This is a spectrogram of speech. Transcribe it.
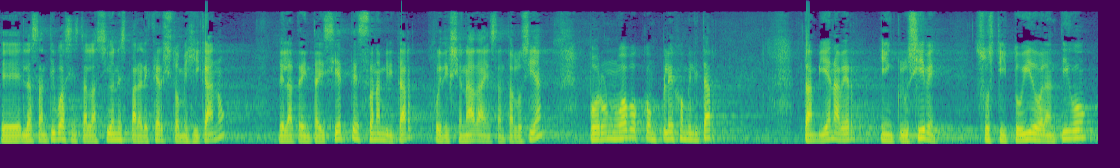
eh, las antiguas instalaciones para el ejército mexicano de la 37 zona militar jurisdiccionada en Santa Lucía por un nuevo complejo militar También haber inclusive sustituido el antiguo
